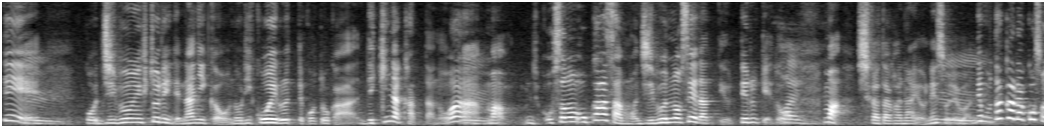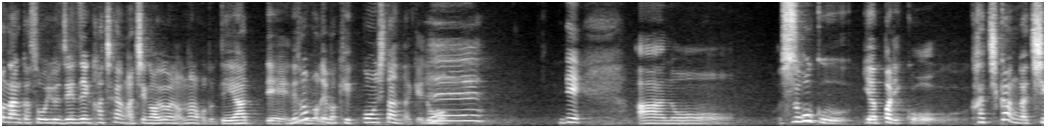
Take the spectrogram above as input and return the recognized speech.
て、うんこう自分一人で何かを乗り越えるってことができなかったのは、うん。まあそのお母さんも自分のせいだって言ってるけど、はい。まあ仕方がないよねそれは、うん。でもだからこそなんかそういう全然価値観が違うような女の子と出会ってでその子と今結婚したんだけど、へであのすごくやっぱりこう価値観が違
